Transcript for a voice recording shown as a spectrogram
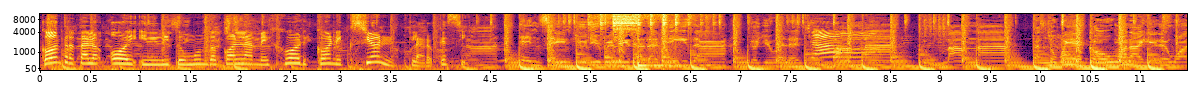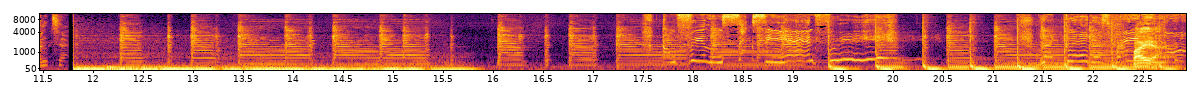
Contratalo hoy y viví tu mundo con la mejor conexión. Claro que sí. I'm feeling sexy and free. Like glitters raining Vaya.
